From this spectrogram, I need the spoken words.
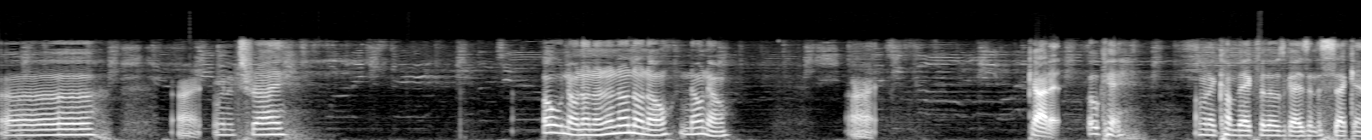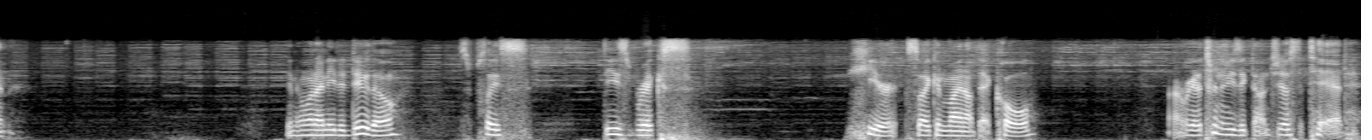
Uh, alright, I'm gonna try. Oh, no, no, no, no, no, no, no, no, no. Alright. Got it. Okay. I'm gonna come back for those guys in a second. You know what I need to do, though? Is place these bricks here so I can mine out that coal. Alright, we're gonna turn the music down just a tad.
